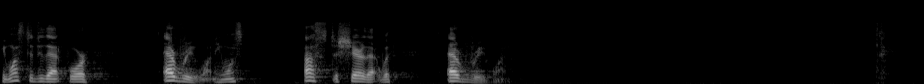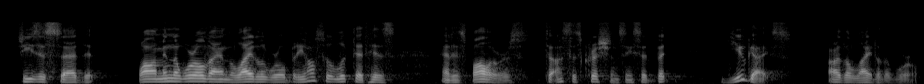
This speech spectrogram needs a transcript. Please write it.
He wants to do that for everyone. He wants us to share that with everyone. Jesus said that While I'm in the world, I am the light of the world. But he also looked at his at his followers, to us as Christians, and he said, But you guys are the light of the world.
